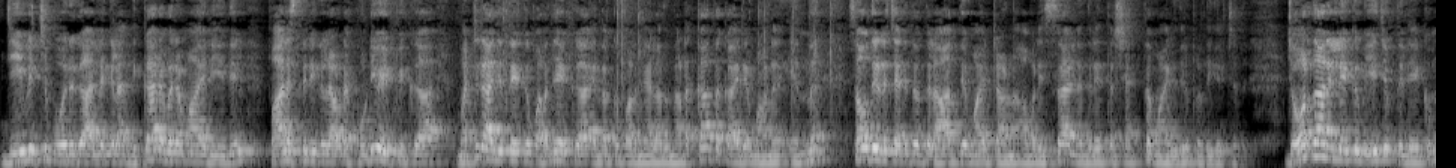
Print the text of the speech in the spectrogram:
ജീവിച്ചു പോരുക അല്ലെങ്കിൽ അധികാരപരമായ രീതിയിൽ പാലസ്തീനികളെ അവിടെ കുടിവയ്പ്പിക്കുക മറ്റു രാജ്യത്തേക്ക് പറഞ്ഞേക്കുക എന്നൊക്കെ പറഞ്ഞാൽ അത് നടക്കാത്ത കാര്യമാണ് എന്ന് സൗദിയുടെ ചരിത്രത്തിൽ ആദ്യമായിട്ടാണ് അവർ ഇസ്രായേലിനെതിരെ ഇത്ര ശക്തമായ രീതിയിൽ പ്രതികരിച്ചത്. ജോർദാനിലേക്കും ഈജിപ്തിലേക്കും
